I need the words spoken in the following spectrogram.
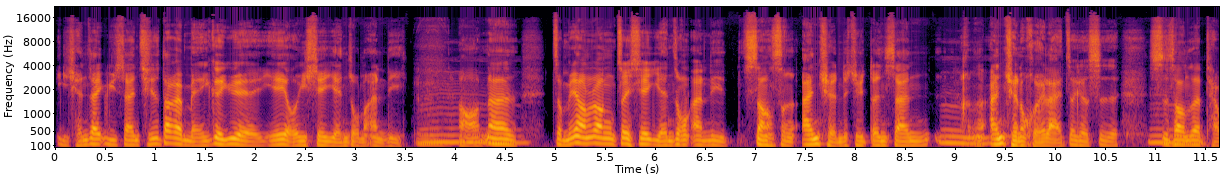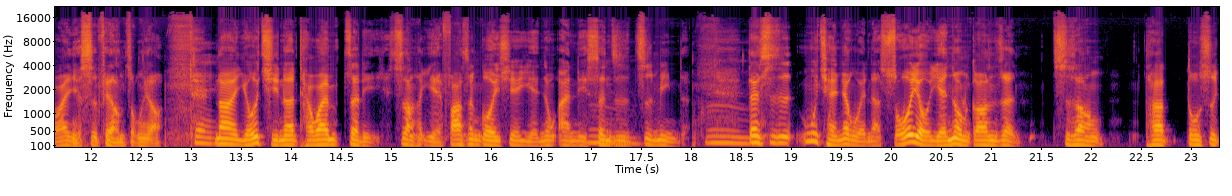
以前在玉山其实大概每一个月。月也有一些严重的案例，嗯，哦，那怎么样让这些严重案例上升，安全的去登山，很安全的回来？这个是事实上在台湾也是非常重要。对，那尤其呢，台湾这里实际上也发生过一些严重案例，甚至致命的。嗯，但是目前认为呢，所有严重的高山症，事实上。它都是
